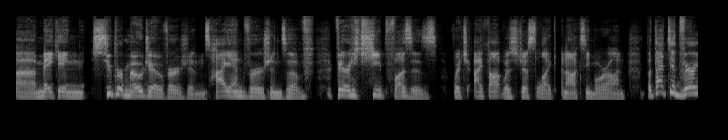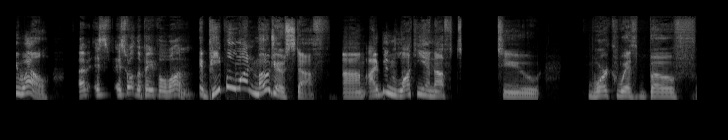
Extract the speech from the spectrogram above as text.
uh, making super mojo versions, high end versions of very cheap fuzzes, which I thought was just like an oxymoron. But that did very well. Um, it's it's what the people want. People want mojo stuff. Um, I've been lucky enough to work with both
